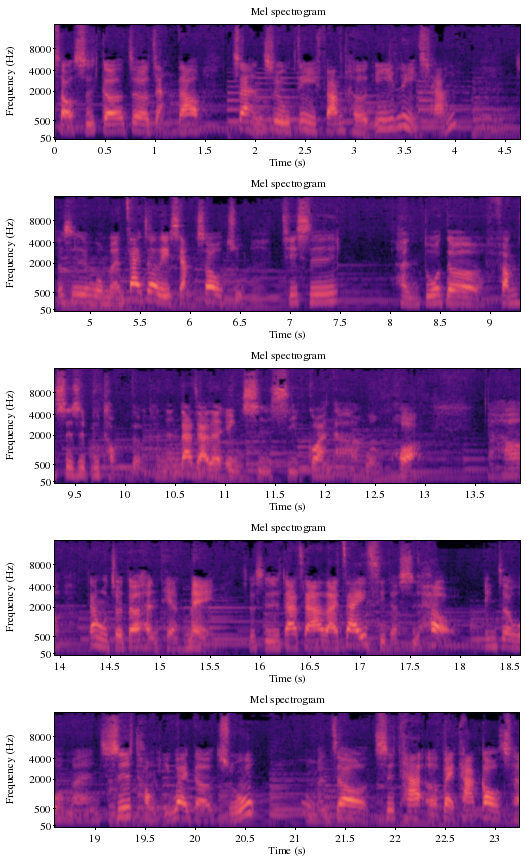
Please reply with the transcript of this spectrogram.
这首诗歌就讲到站住地方合一立场，就是我们在这里享受主，其实很多的方式是不同的，可能大家的饮食习惯啊、文化，然后但我觉得很甜美，就是大家来在一起的时候，因着我们吃同一位的主，我们就吃它而被它构成。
